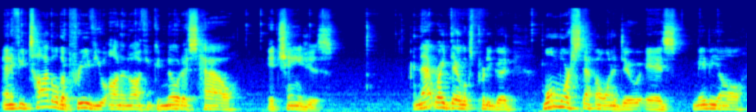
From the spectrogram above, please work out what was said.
And if you toggle the preview on and off, you can notice how it changes. And that right there looks pretty good. One more step I want to do is maybe I'll,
